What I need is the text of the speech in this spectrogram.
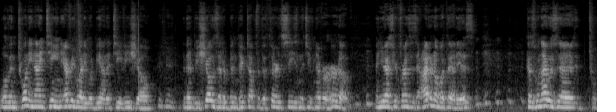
Well, in 2019, everybody would be on a TV show, and there'd be shows that have been picked up for the third season that you've never heard of. And you ask your friends and say, I don't know what that is. Because when I was uh, tw-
